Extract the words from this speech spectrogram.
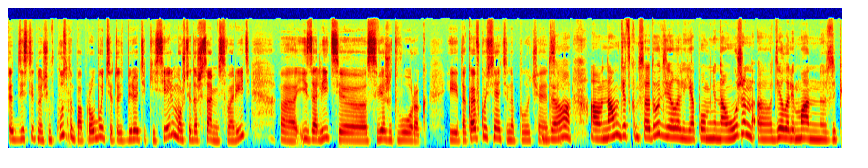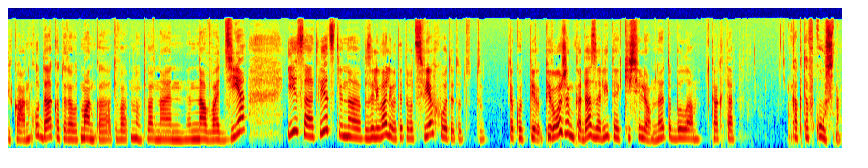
это действительно очень вкусно, попробуйте. То есть берете кисель, можете даже сами сварить э, и залить э, свежий творог. И такая вкуснятина получается. Да, а нам в детском саду делали, я помню, на ужин э, делали манную запеканку, да, которая вот манка отва- ну, отварная на воде, и, соответственно, заливали вот это вот сверху, вот этот такой пир- пироженка, да, залитая киселем. Но это было как-то как-то вкусно.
